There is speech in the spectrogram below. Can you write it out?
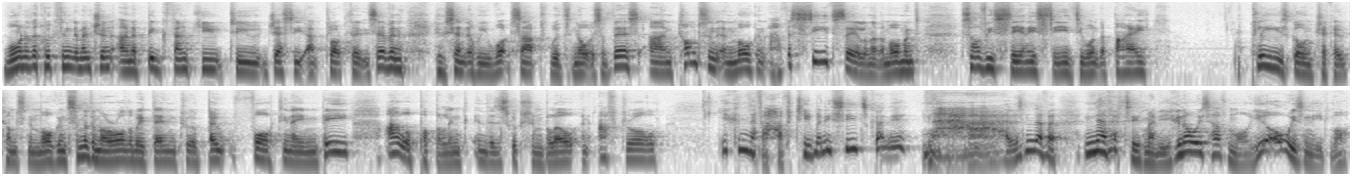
One other quick thing to mention, and a big thank you to Jessie at Plot37, who sent a wee WhatsApp with notice of this, and Thompson and Morgan have a seed sale on at the moment. So if you see any seeds you want to buy, please go and check out Thompson & Morgan. Some of them are all the way down to about 49p. I will pop a link in the description below. And after all, you can never have too many seeds, can you? Nah, there's never, never too many. You can always have more. You always need more.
